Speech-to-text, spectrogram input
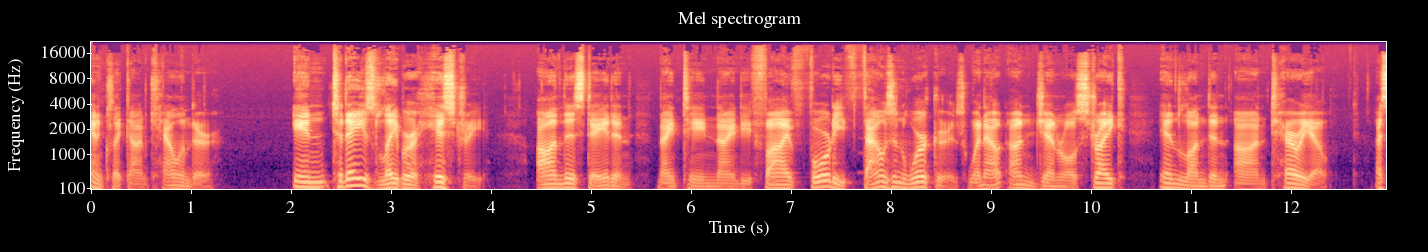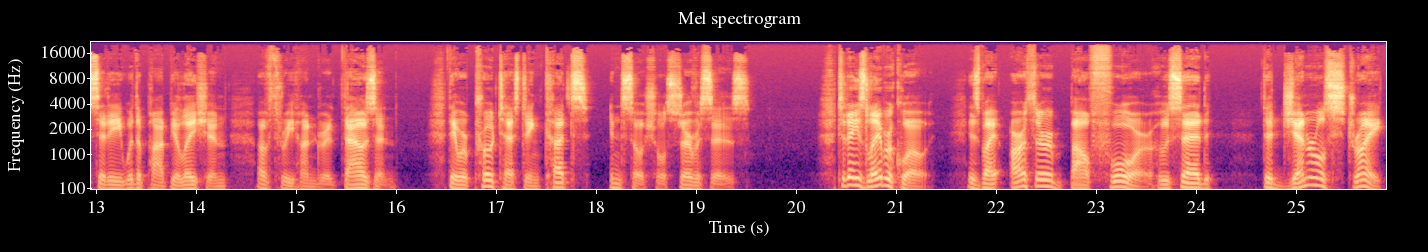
and click on Calendar. In today's labor history, on this date in 1995, 40,000 workers went out on general strike in London, Ontario, a city with a population of 300,000. They were protesting cuts in social services. Today's labor quote is by Arthur Balfour, who said, the general strike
